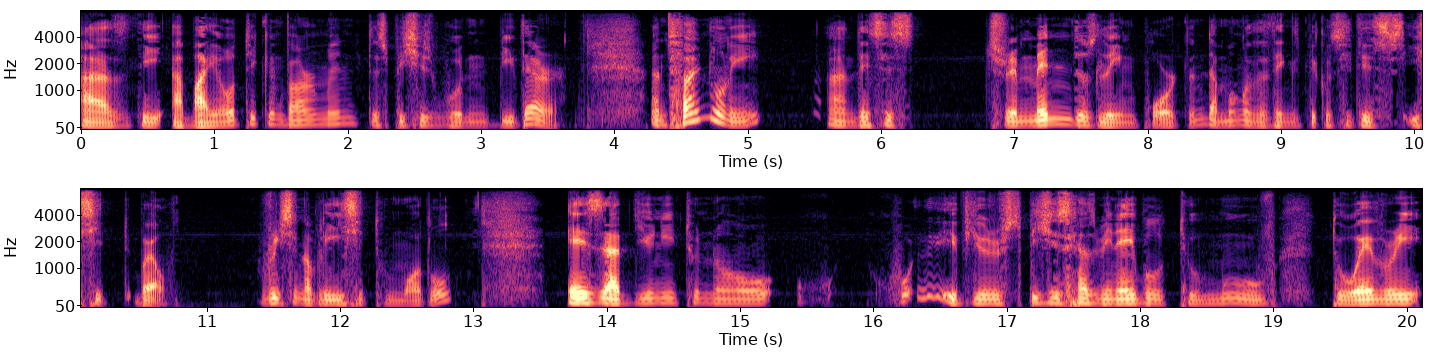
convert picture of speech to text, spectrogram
as the abiotic environment, the species wouldn't be there. And finally, and this is tremendously important, among other things, because it is easy, well, reasonably easy to model, is that you need to know if your species has been able to move to every,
